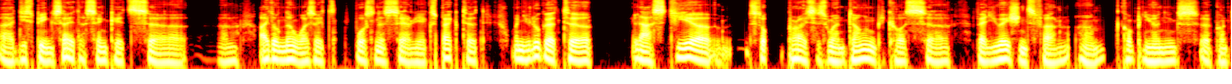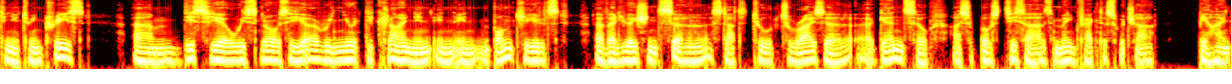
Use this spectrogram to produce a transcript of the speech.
Uh, this being said, I think it's, uh, uh, I don't know whether it was necessarily expected. When you look at last year, stock prices went down because valuations fell. Um, company earnings continued to increase. Um, this year, we now see a renewed decline in, in, in bond yields. Uh, valuations uh, started to, to rise uh, again. So I suppose these are the main factors which are behind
